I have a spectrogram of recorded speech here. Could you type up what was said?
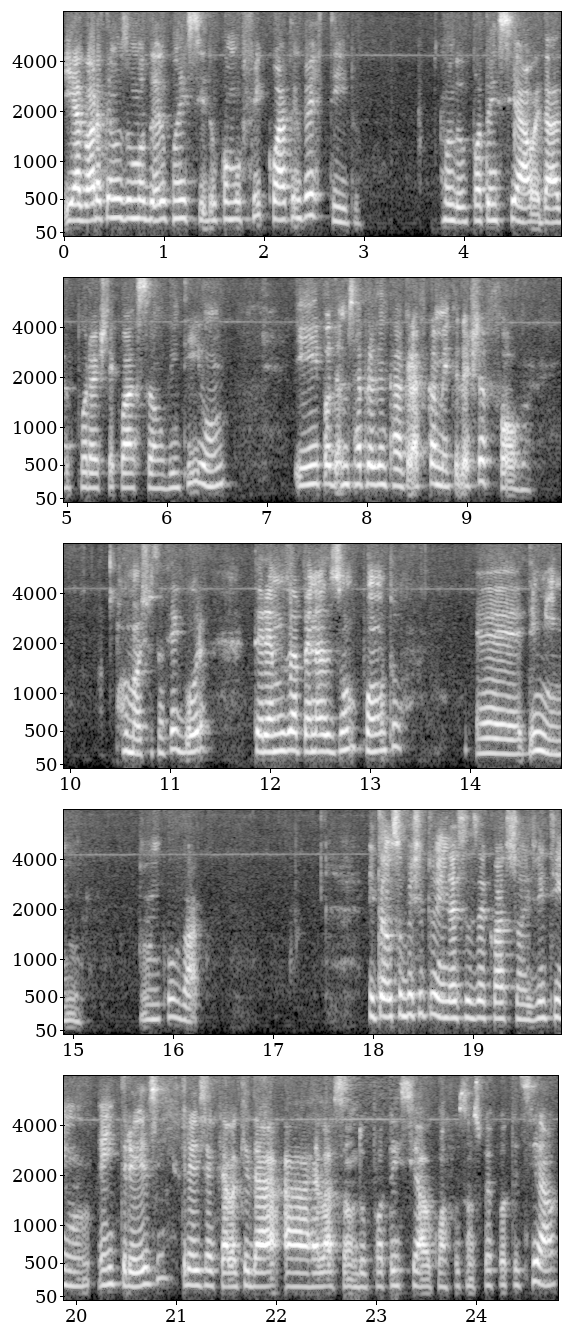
e agora temos um modelo conhecido como Φ4 invertido, onde o potencial é dado por esta equação 21, e podemos representar graficamente desta forma como mostra essa figura, teremos apenas um ponto é, de mínimo, um único vácuo. Então, substituindo essas equações 21 em 13, 13 é aquela que dá a relação do potencial com a função superpotencial,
